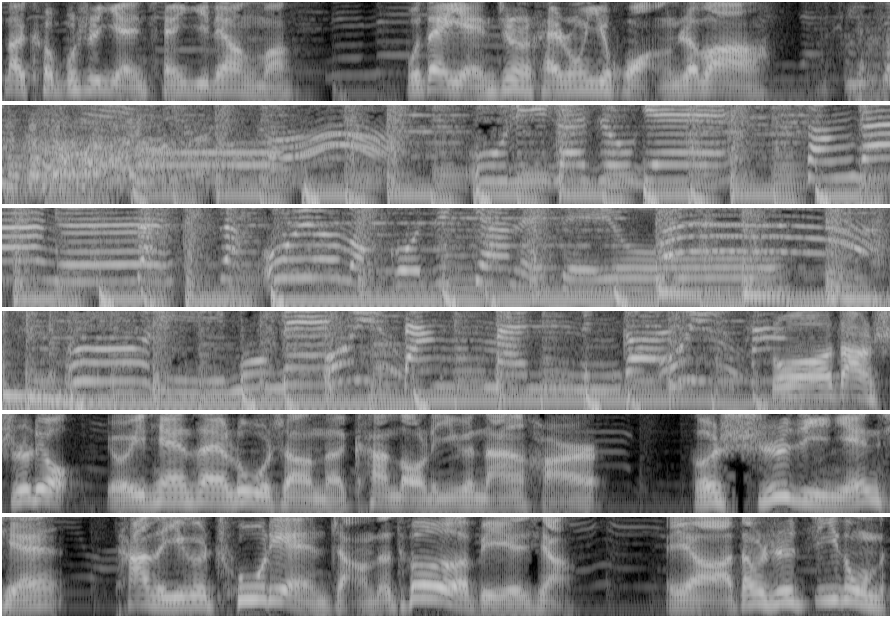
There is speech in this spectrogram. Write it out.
那可不是眼前一亮吗？不戴眼镜还容易晃着吧？大石榴有一天在路上呢，看到了一个男孩和十几年前他的一个初恋长得特别像。哎呀，当时激动的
